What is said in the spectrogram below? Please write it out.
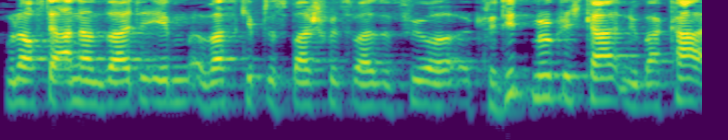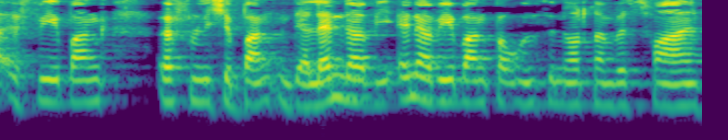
Und auf der anderen Seite eben, was gibt es beispielsweise für Kreditmöglichkeiten über KfW Bank, öffentliche Banken der Länder wie NRW Bank bei uns in Nordrhein-Westfalen,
